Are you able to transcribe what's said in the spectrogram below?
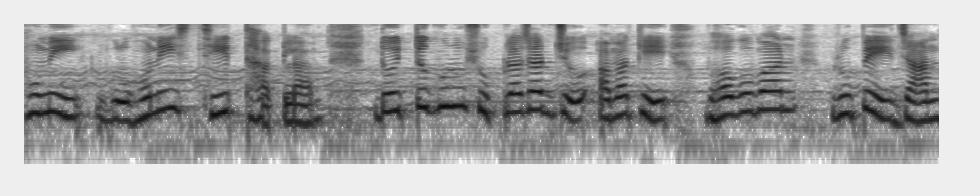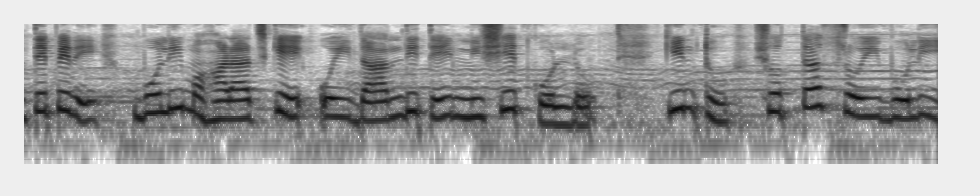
ভূমি গ্রহণেই স্থির থাকলাম। দৈত্যগুরু শুক্রাচার্য আমাকে ভগবান রূপে জানতে পেরে বলি মহারাজকে ওই দান দিতে নিষেধ করল। কিন্তু সত্যাশ্রয়ী বলি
